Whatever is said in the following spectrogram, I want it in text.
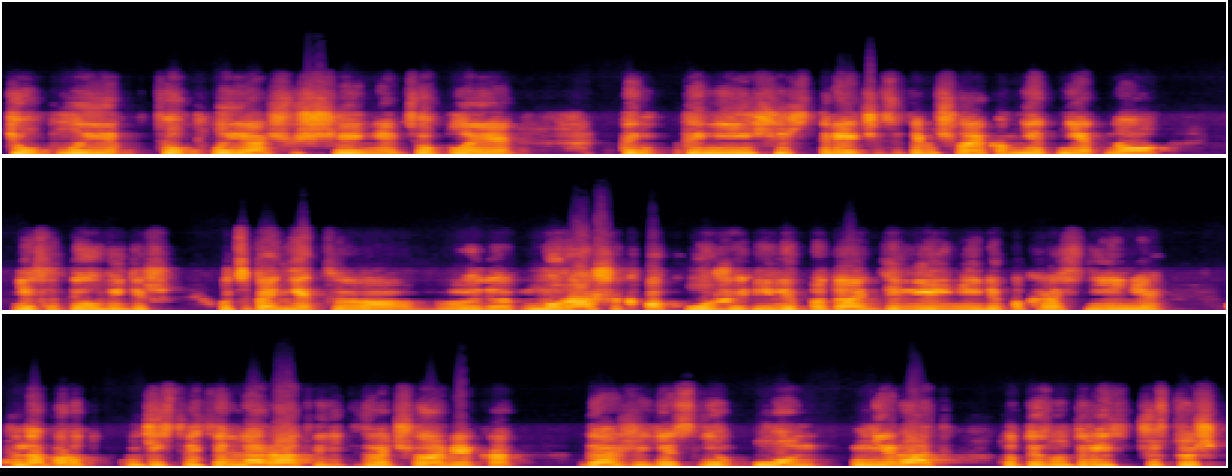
теплые, теплые ощущения, теплые. Ты, ты не ищешь встречи с этим человеком, нет, нет, но если ты увидишь, у тебя нет э, мурашек по коже или потоотделения, или покраснения, ты, наоборот, действительно рад видеть этого человека. Даже если он не рад, то ты внутри чувствуешь,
